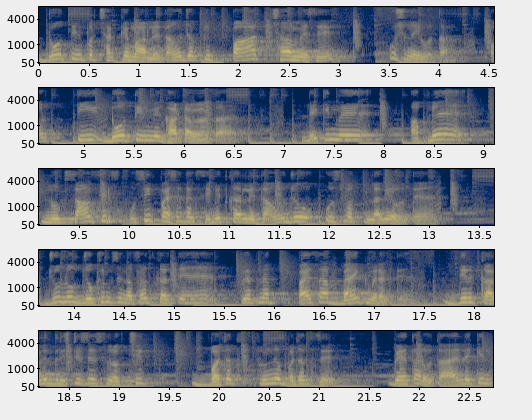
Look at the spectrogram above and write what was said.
दो तीन पर छक्के मार लेता हूँ जबकि पाँच छः में से कुछ नहीं होता और ती, दो तीन में घाटा हो जाता है। लेकिन मैं अपने नुकसान सिर्फ़ उसी पैसे तक सीमित कर लेता हूँ जो उस वक्त लगे होते हैं। जो लोग जोखिम से नफरत करते हैं वे अपना पैसा बैंक में रखते हैं। दीर्घकालीन दृष्टि से सुरक्षित बचत शून्य बचत से बेहतर होता है लेकिन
